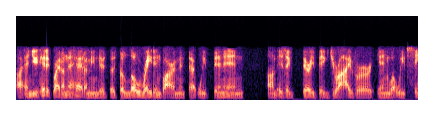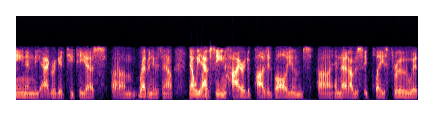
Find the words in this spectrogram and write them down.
Uh and you hit it right on the head. I mean, the, the the low rate environment that we've been in Um, is a very big driver in what we've seen in the aggregate TTS um, revenues. Now now we have seen higher deposit volumes, uh, and that obviously plays through with,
